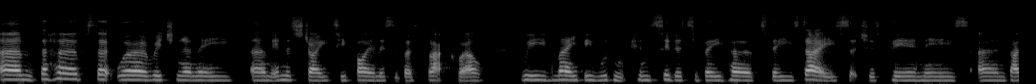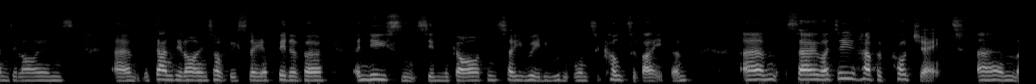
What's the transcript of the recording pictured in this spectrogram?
Um, the herbs that were originally um, illustrated by Elizabeth Blackwell we maybe wouldn't consider to be herbs these days, such as peonies and dandelions. Um, the dandelions, obviously, a bit of a, a, nuisance in the garden, so you really wouldn't want to cultivate them. Um, so I do have a project um,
